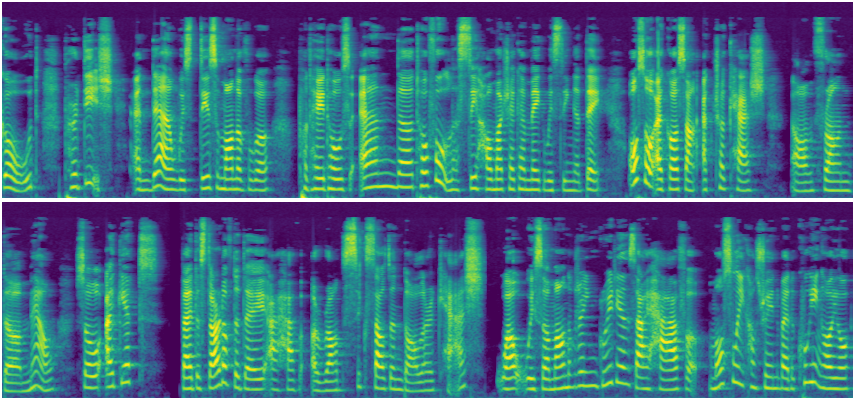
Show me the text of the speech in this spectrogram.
gold per dish. And then with this amount of uh, potatoes and uh, tofu, let's see how much I can make within a day. Also, I got some extra cash um, from the mail, so I get by the start of the day, I have around $6,000 cash. Well, with the amount of the ingredients I have, uh, mostly constrained by the cooking oil,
